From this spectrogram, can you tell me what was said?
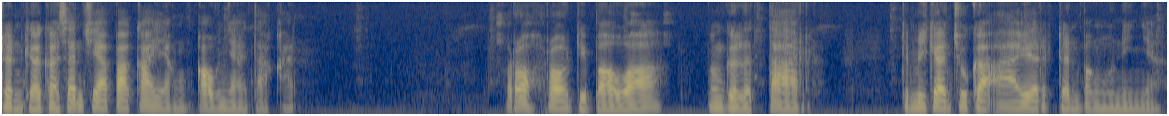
dan gagasan siapakah yang kau nyatakan? Roh-roh di bawah menggeletar, demikian juga air dan penghuninya.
